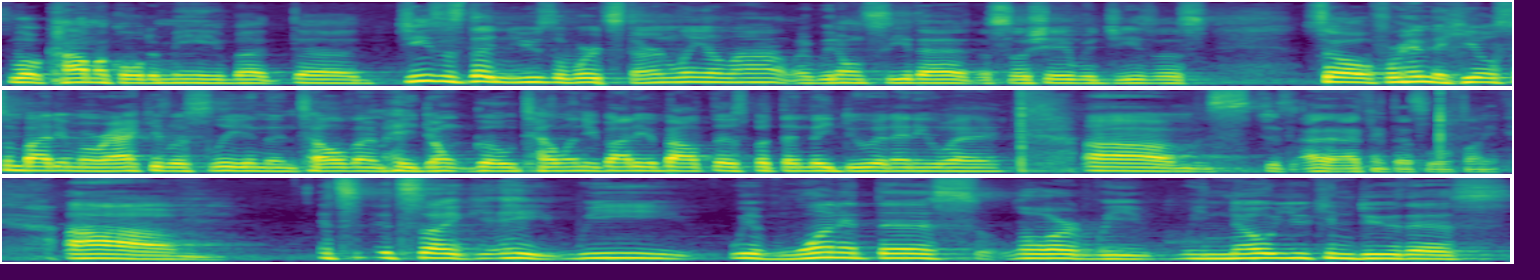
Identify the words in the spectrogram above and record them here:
it's a little comical to me, but uh, Jesus doesn't use the word sternly a lot. Like we don't see that associated with Jesus. So for him to heal somebody miraculously and then tell them, "Hey, don't go tell anybody about this," but then they do it anyway, um, it's just I, I, think that's a little funny. Um, it's it's like, hey, we we have wanted this, Lord. We we know you can do this,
